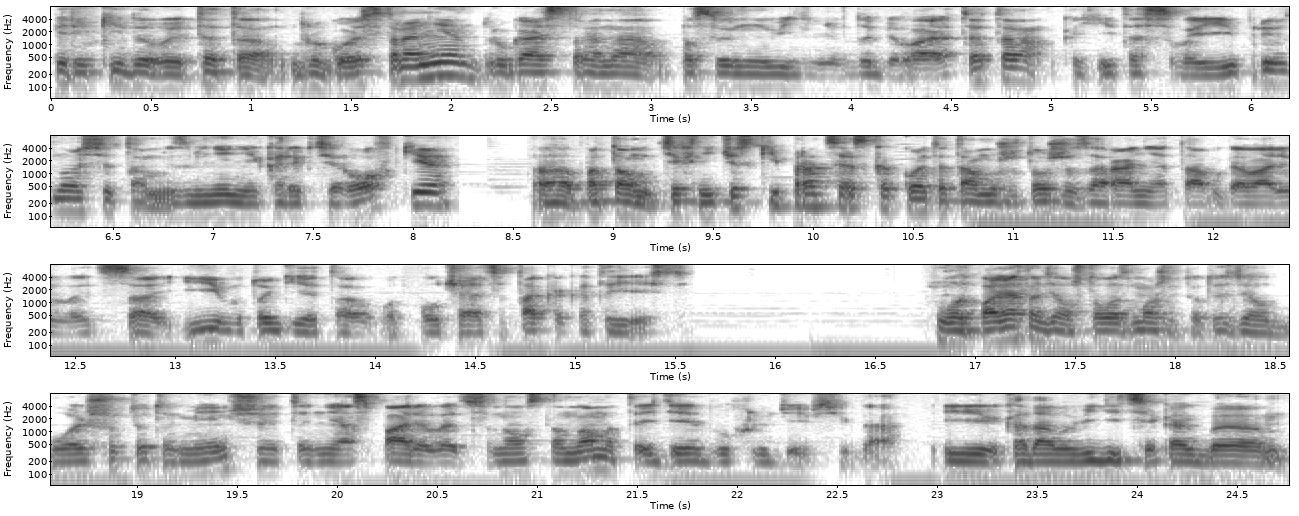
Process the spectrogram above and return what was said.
перекидывает это другой стороне, другая сторона по своему видению добивает это, какие-то свои привносит, там, изменения, корректировки, а, потом технический процесс какой-то там уже тоже заранее это обговаривается, и в итоге это вот получается так, как это есть. Вот, понятное дело, что, возможно, кто-то сделал больше, кто-то меньше, это не оспаривается, но в основном это идея двух людей всегда. И когда вы видите, как бы,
